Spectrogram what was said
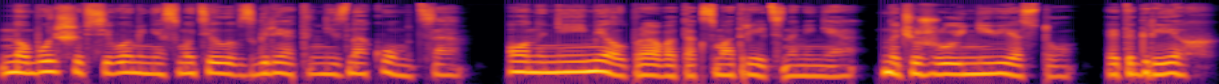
Но больше всего меня смутил взгляд незнакомца. Он не имел права так смотреть на меня, на чужую невесту. Это грех.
